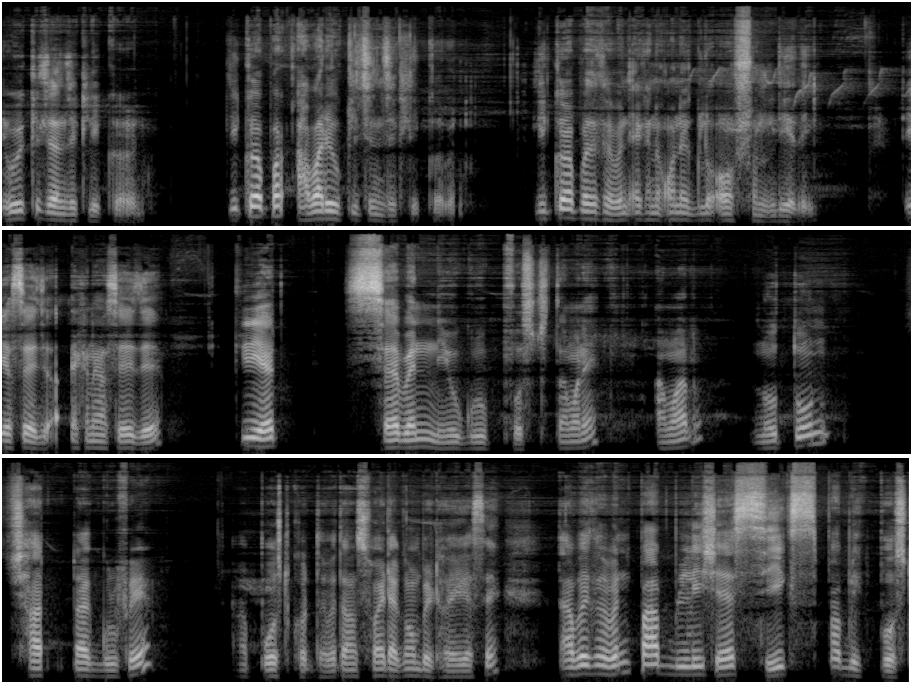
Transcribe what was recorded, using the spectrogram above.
উইকলি চেঞ্জে ক্লিক করবেন। ক্লিক করার পর আবার উইকলি চেঞ্জে ক্লিক করবেন। ক্লিক করার পর দেখতে পাবেন এখানে অনেকগুলো অপশন দিয়ে দেয় ঠিক আছে এখানে আছে যে create seven new group post তার মানে আমার নতুন সাতটা গ্রুপে পোস্ট করতে হবে। তার মানে ছয়টা কমপ্লিট হয়ে গেছে। তারপর দেখতে পাবেন publish a six public post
